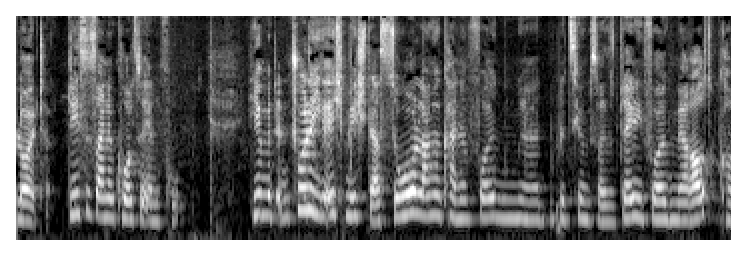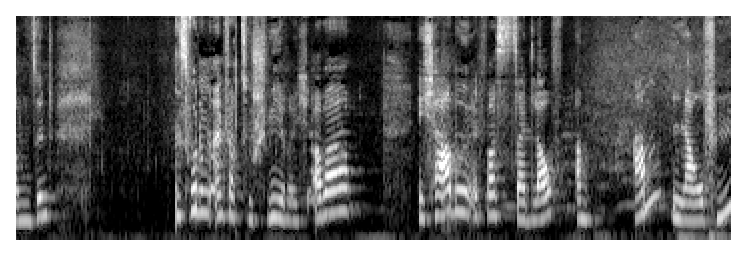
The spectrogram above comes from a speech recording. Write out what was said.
Leute, dies ist eine kurze Info. Hiermit entschuldige ich mich, dass so lange keine Folgen mehr, beziehungsweise Daily-Folgen mehr rausgekommen sind. Es wurde mir einfach zu schwierig. Aber ich habe etwas seit Lauf am, am Laufen,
